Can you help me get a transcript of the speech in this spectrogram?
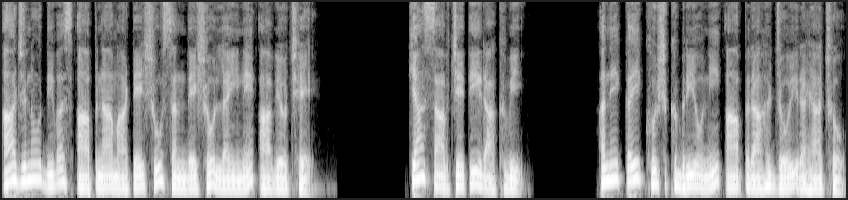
આજનો દિવસ આપના માટે શું સંદેશો લઈને આવ્યો છે? ક્યાં સાવચેતી રાખવી? અને કઈ ખુશખબરીઓની આપ રાહ જોઈ રહ્યા છો?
